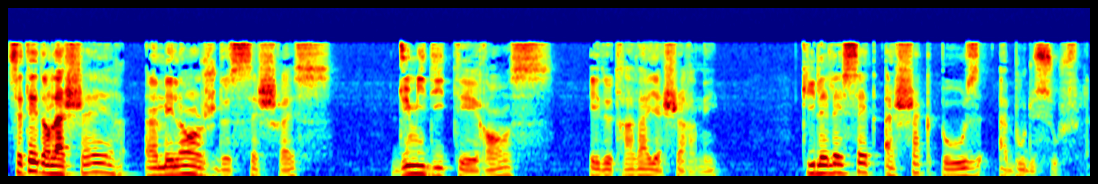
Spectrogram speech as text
C'était dans la chair un mélange de sécheresse, d'humidité rance et de travail acharné, qui les laissait à chaque pause à bout de souffle.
